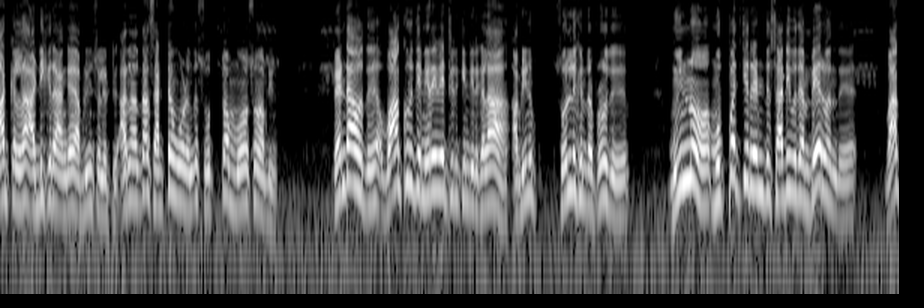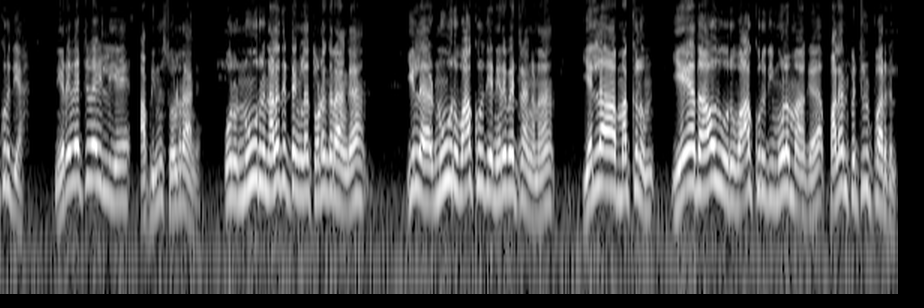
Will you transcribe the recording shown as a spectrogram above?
ஆட்கள்லாம் அடிக்கிறாங்க அப்படின்னு சொல்லிட்டு. அதனால தான் சட்டம் ஒழுங்கு சுத்தம் மோசம் அப்படின்னு. ரெண்டாவது வாக்குறுதியை நிறைவேற்றிருக்கின்றீர்களா அப்படின்னு சொல்லுகின்ற பொழுது இன்னும் முப்பத்தி ரெண்டு சதவீதம் பேர் வந்து வாக்குறுதியா நிறைவேற்றவே இல்லையே அப்படின்னு சொல்கிறாங்க ஒரு நூறு நலத்திட்டங்களை தொடங்குறாங்க. இல்லை நூறு வாக்குறுதியை நிறைவேற்றுறாங்கன்னா எல்லா மக்களும் ஏதாவது ஒரு வாக்குறுதி மூலமாக பலன் பெற்றிருப்பார்கள்.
